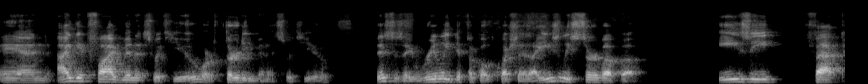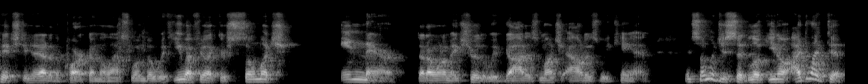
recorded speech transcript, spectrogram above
and i get five minutes with you or 30 minutes with you this is a really difficult question i usually serve up a easy fat pitch to hit out of the park on the last one but with you i feel like there's so much in there that I want to make sure that we've got as much out as we can. And someone just said, look, you know, I'd like to,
